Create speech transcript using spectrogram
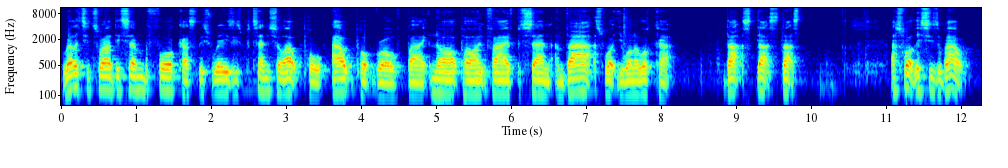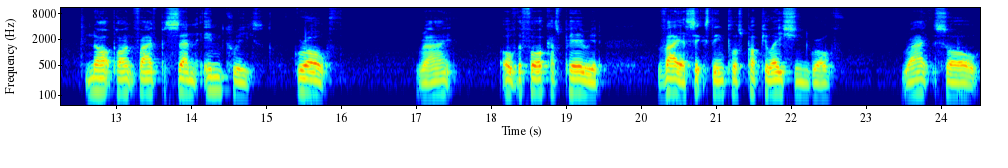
Relative to our December forecast, this raises potential output output growth by 0.5%, and that's what you want to look at. That's that's that's that's what this is about. 0.5% increase growth, right, over the forecast period via 16 plus population growth, right? So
